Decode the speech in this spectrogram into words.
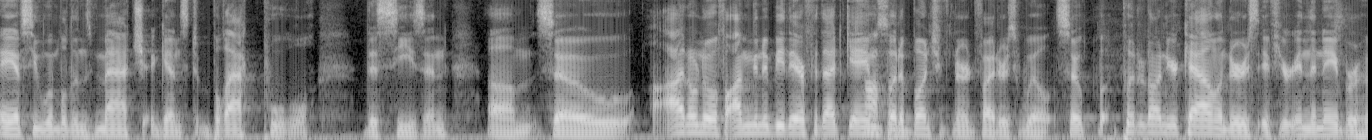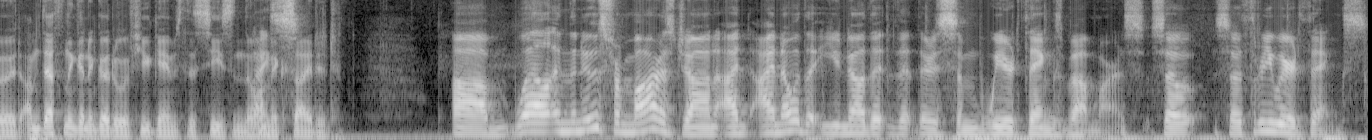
AFC Wimbledon's match against Blackpool this season. Um, so I don't know if I'm going to be there for that game, Awesome. but a bunch of nerd fighters will. So p- put it on your calendars if you're in the neighborhood. I'm definitely going to go to a few games this season, though. I'm excited. Um, well, in the news from Mars, John, I, I know that you know that, that there's some weird things about Mars. So so three weird things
